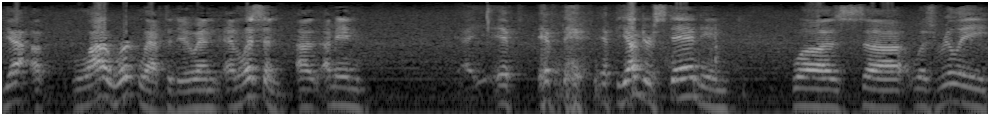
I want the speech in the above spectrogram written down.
yeah, a, lot of work left to do. And and listen, uh, I mean, if if the, if the understanding was uh, was really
